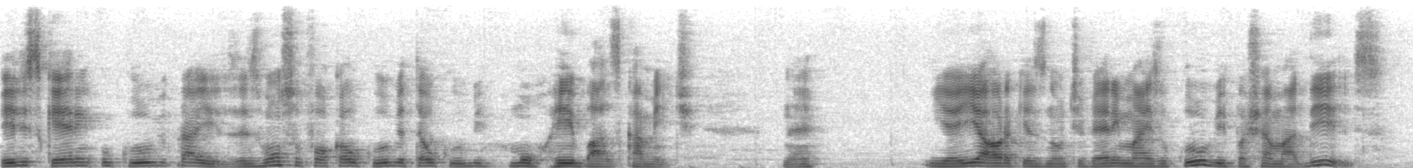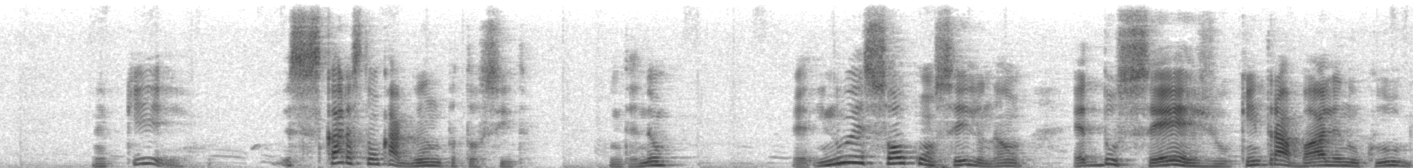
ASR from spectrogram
Eles querem o clube para eles. Eles vão sufocar o clube até o clube morrer, basicamente, né? E aí a hora que eles não tiverem mais o clube para chamar deles, né? Porque esses caras estão cagando para torcida, entendeu? É, e não é só o conselho não, é do Sérgio, quem trabalha no clube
